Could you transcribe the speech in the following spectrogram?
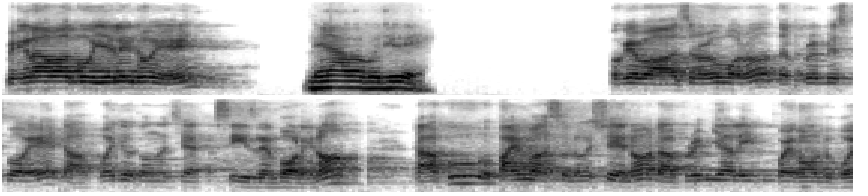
။မင်္ဂလာပါကိုရဲလင်းထွန်းရေမင်္ဂလာပါကိုကျွေးဟုတ်ကဲ့ပါကျွန်တော်တို့ပေါ့နော် the premise ပေါ့ရဲ့ဒါပွဲကြိုသုံးသချက်အစီအစဉ်ပေါ့လေနော် ဒါအခုအပိုင်းမှာဆိုလို့ရှိရင်เนาะဒါ Premier League ပွဲကောင်းတစ်ပွဲ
